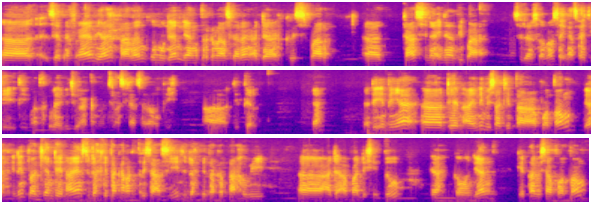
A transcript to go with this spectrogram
uh, eh, ZFN ya, talent, kemudian yang terkenal sekarang ada CRISPR uh, Cas. Nah, ini nanti Pak Sudarsono, saya ingat saya di, di mata kuliah ini juga akan menjelaskan secara lebih uh, detail. Ya. Jadi intinya uh, DNA ini bisa kita potong, ya. Ini bagian DNA yang sudah kita karakterisasi, sudah kita ketahui uh, ada apa di situ ya. Kemudian kita bisa potong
